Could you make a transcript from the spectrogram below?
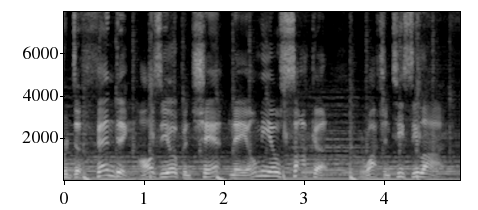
for defending Aussie Open champ Naomi Osaka. You're watching TC Live.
